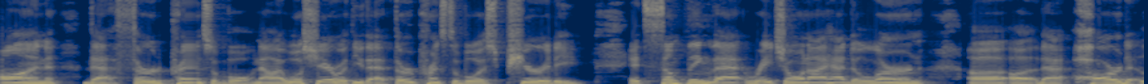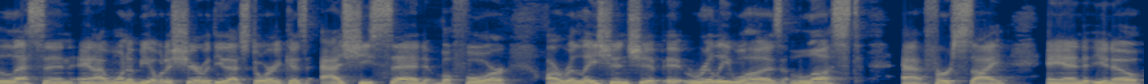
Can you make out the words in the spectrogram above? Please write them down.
on that third principle. Now, I will share with you that third principle is purity. It's something that Rachel and I had to learn uh, uh, that hard lesson. And I want to be able to share with you that story because, as she said before, our relationship, it really was lust at first sight. And, you know,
